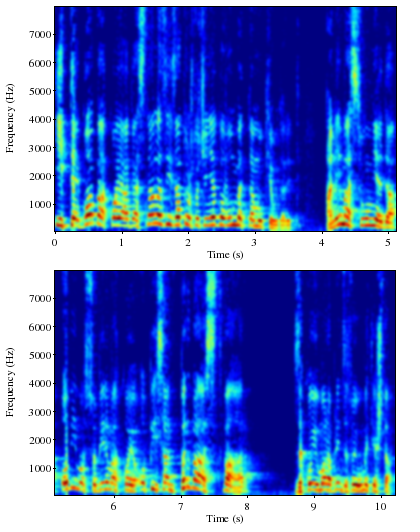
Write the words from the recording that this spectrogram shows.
i tegoba koja ga snalazi zato što će njegov umet na muke udariti A nema sumnje da ovim osobinama koje je opisan prva stvar za koju mora brinuti za tvoj umet je šta?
